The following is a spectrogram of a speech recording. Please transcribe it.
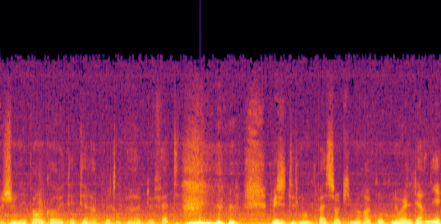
je n'ai pas encore été thérapeute en période de fête, mais j'ai tellement de patients qui me racontent Noël dernier.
